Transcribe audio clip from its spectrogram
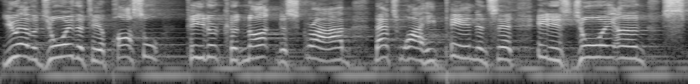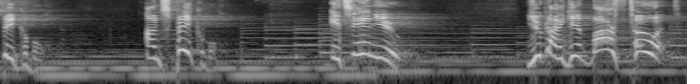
You have a joy that the Apostle Peter could not describe. That's why he penned and said, It is joy unspeakable. Unspeakable. It's in you. You got to give birth to it.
